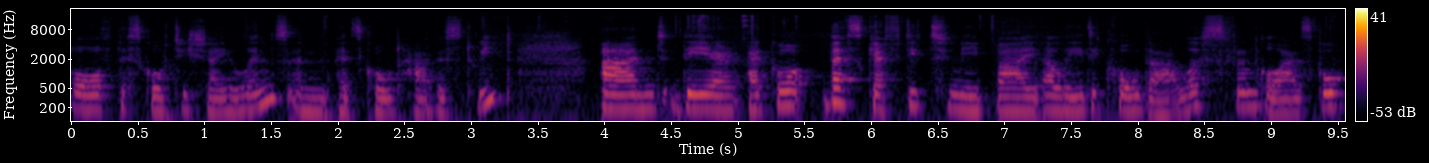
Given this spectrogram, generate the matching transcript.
of the Scottish Islands, and it's called Harris Tweed. And there, I got this gifted to me by a lady called Alice from Glasgow,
